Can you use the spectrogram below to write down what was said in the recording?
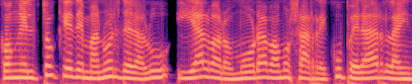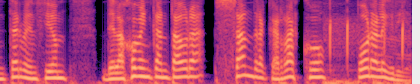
Con el toque de Manuel de la Luz y Álvaro Mora vamos a recuperar la intervención de la joven cantadora Sandra Carrasco por Alegría.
